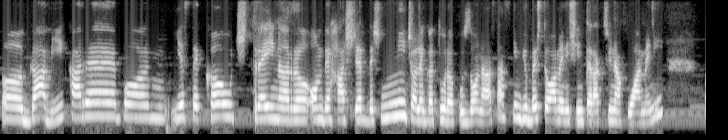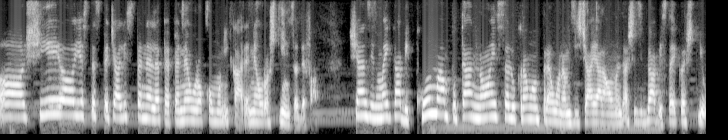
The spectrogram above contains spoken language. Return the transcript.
uh, Gabi, care uh, este coach, trainer, uh, om de HR, deci nicio legătură cu zona asta, în schimb iubește oamenii și interacțiunea cu oamenii Uh, și uh, este specialist pe NLP, pe neurocomunicare, neuroștiință de fapt. Și am zis, mai Gabi, cum am putea noi să lucrăm împreună? Îmi zicea ea la un moment dat și zic, Gabi, stai că știu.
